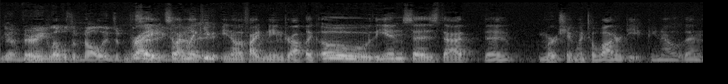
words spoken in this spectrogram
yeah, varying levels of knowledge of the right setting, so i'm yeah. like you you know if i name drop like oh the inn says that the merchant went to waterdeep you know then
